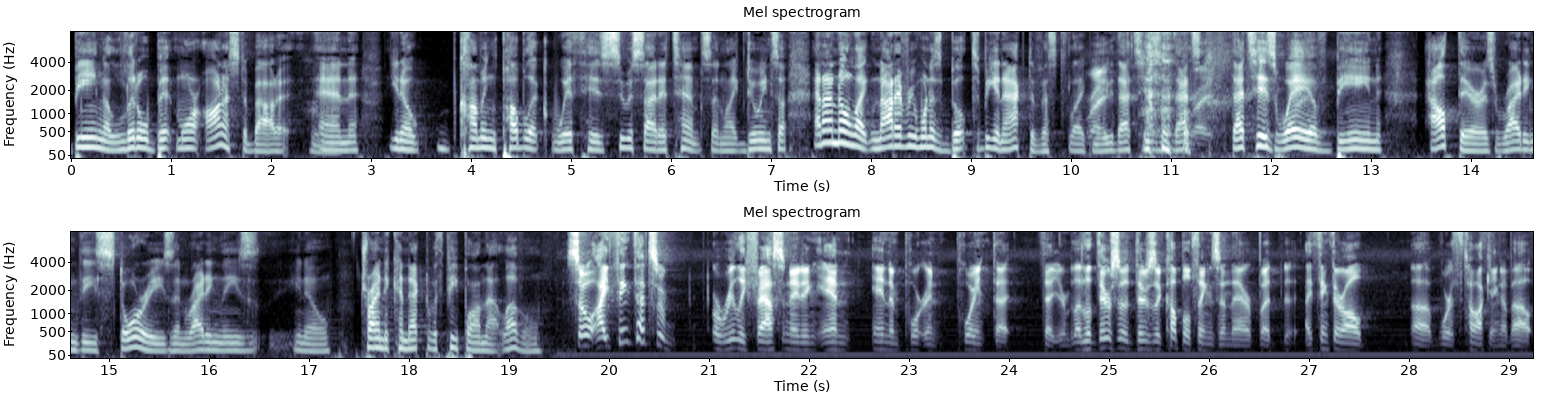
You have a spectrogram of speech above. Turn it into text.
being a little bit more honest about it hmm. and you know coming public with his suicide attempts and like doing so and i know like not everyone is built to be an activist like right. maybe that's his that's right. that's his way of being out there is writing these stories and writing these you know trying to connect with people on that level so i think that's a, a really fascinating and and important point that that you're there's a there's a couple things in there but i think they're all uh, worth talking about.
